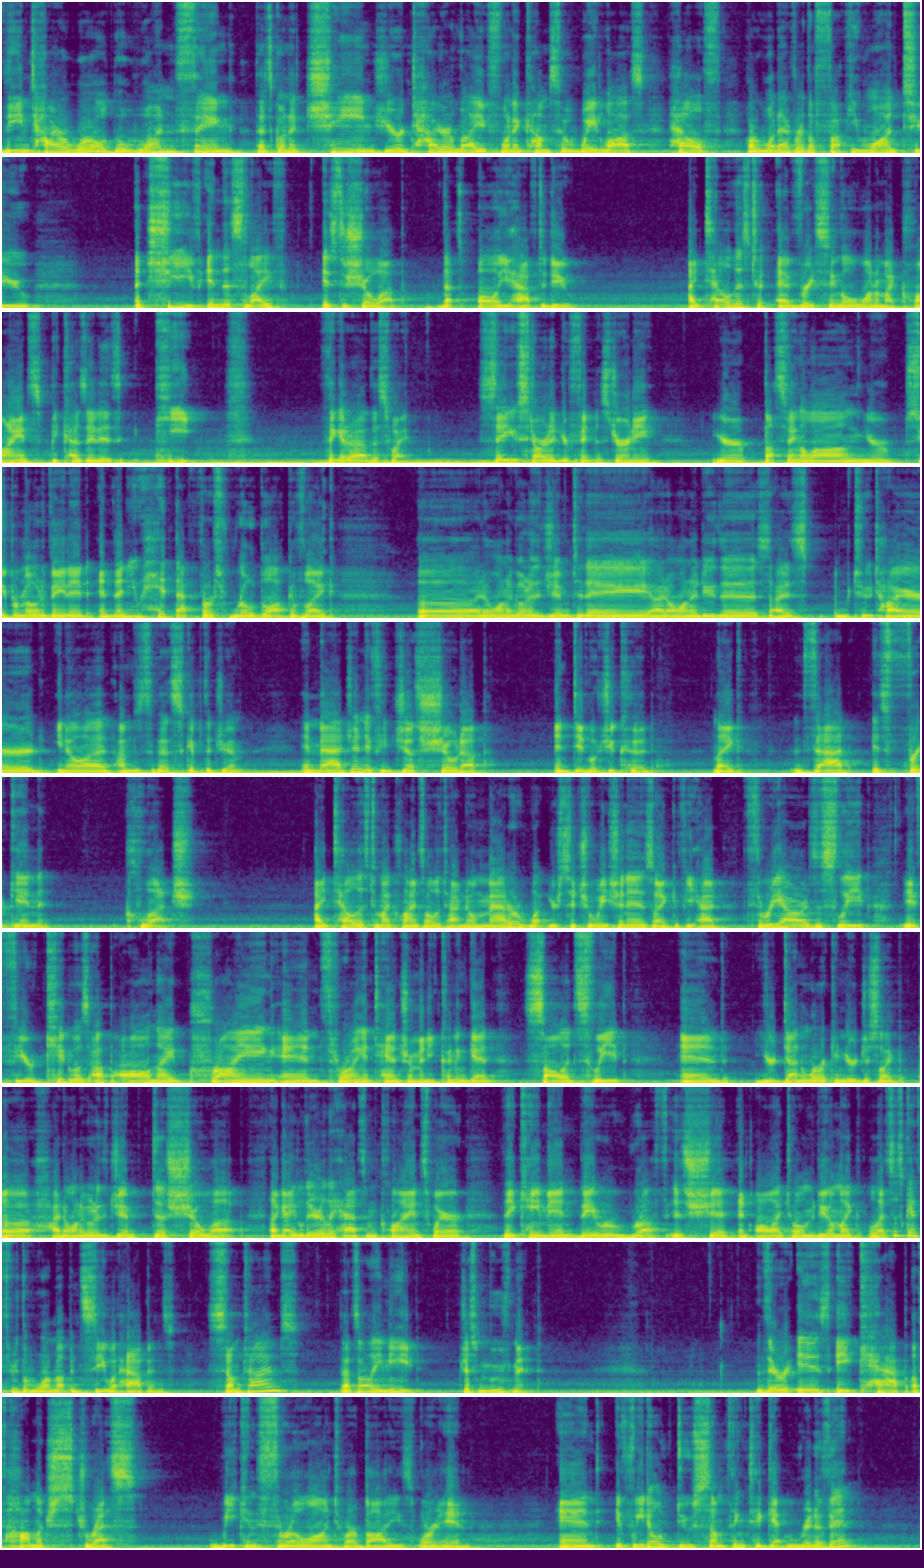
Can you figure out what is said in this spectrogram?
the entire world, the one thing that's going to change your entire life when it comes to weight loss, health, or whatever the fuck you want to achieve in this life is to show up. That's all you have to do. I tell this to every single one of my clients because it is key. Think about it this way say you started your fitness journey you're busting along, you're super motivated, and then you hit that first roadblock of like, uh, I don't want to go to the gym today. I don't want to do this. I just, I'm too tired. You know what? I'm just going to skip the gym. Imagine if you just showed up and did what you could. Like, that is freaking clutch. I tell this to my clients all the time. No matter what your situation is, like if you had three hours of sleep, if your kid was up all night crying and throwing a tantrum and you couldn't get solid sleep and you're done work and you're just like, ugh, I don't want to go to the gym, just show up. Like I literally had some clients where they came in, they were rough as shit, and all I told them to do, I'm like, let's just get through the warm up and see what happens. Sometimes that's all you need, just movement. There is a cap of how much stress we can throw onto our bodies or in. And if we don't do something to get rid of it,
